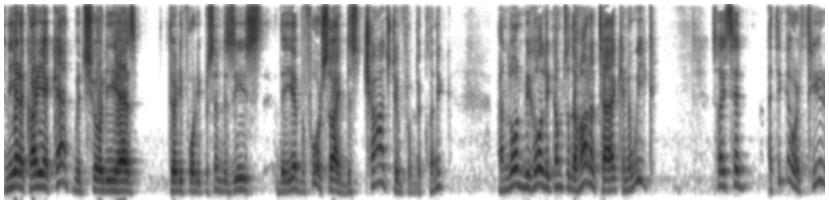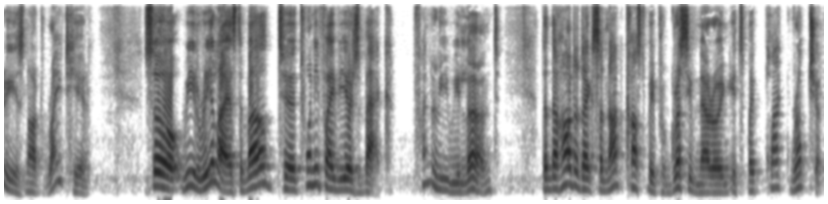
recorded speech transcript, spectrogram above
and he had a cardiac cath which showed he has 30 40% disease the year before. So I discharged him from the clinic and lo and behold, he comes with a heart attack in a week. So I said, I think our theory is not right here. So we realized about uh, 25 years back, finally, we learned that the heart attacks are not caused by progressive narrowing, it's by plaque rupture.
